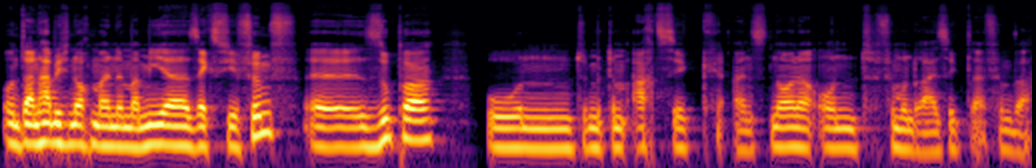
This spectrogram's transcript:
Und dann habe ich noch meine Mamiya 645, äh, super und mit einem 80 1,9er und 35 3,5er.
